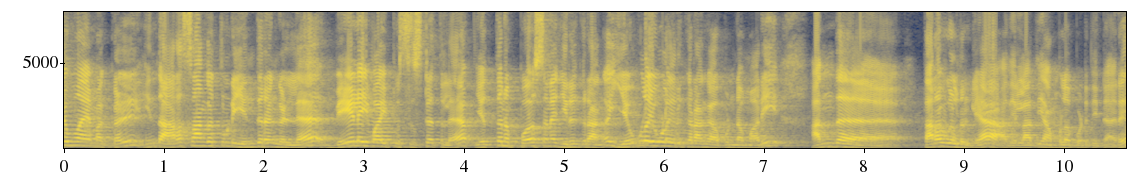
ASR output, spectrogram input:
சமுதாய மக்கள் இந்த அரசாங்கத்தினுடைய எந்திரங்களில் வேலை வாய்ப்பு சிஸ்டத்தில் எத்தனை பர்சன்டேஜ் இருக்கிறாங்க எவ்வளோ எவ்வளோ இருக்கிறாங்க அப்படின்ற மாதிரி அந்த தரவுகள் இருக்கு இல்லையா? அது எல்லாத்தையும் அம்பலப்படுத்திட்டாரு.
